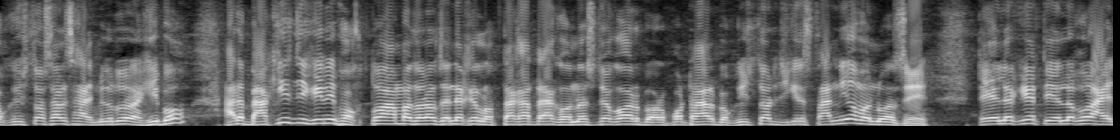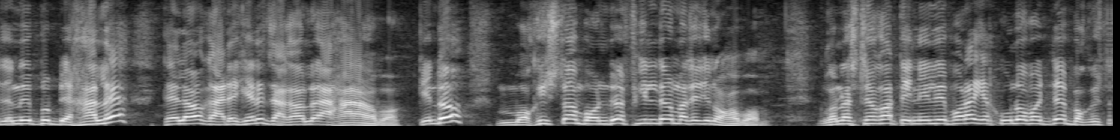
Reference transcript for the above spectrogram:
বশিষ্ঠ চাৰ চাৰ্ভিচতো ৰাখিব আৰু বাকী যিখিনি ভক্ত আমাৰ ধৰক যেনেকৈ লতাকাটা গণেশনগৰ বৰপথাৰ বশিষ্ঠৰ যিখিনি স্থানীয় মানুহ আছে তেওঁলোকে তেওঁলোকৰ আইডেণ্টি প্ৰুফ দেখালে তেওঁলোকৰ গাড়ীখিনি জেগালৈ অহা হ'ব। কিন্তু বশিষ্ঠ মন্দিৰৰ ফিল্ডৰ মাজেদি নহ'ব। গণেশনগৰ তিনিআলিৰ পৰা ইয়াত কোনো পধ্যে বশিষ্ঠ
